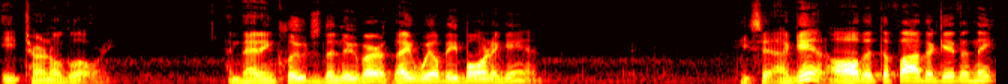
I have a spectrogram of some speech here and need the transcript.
eternal glory. And that includes the new birth. They will be born again. He said, again, all that the Father giveth me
